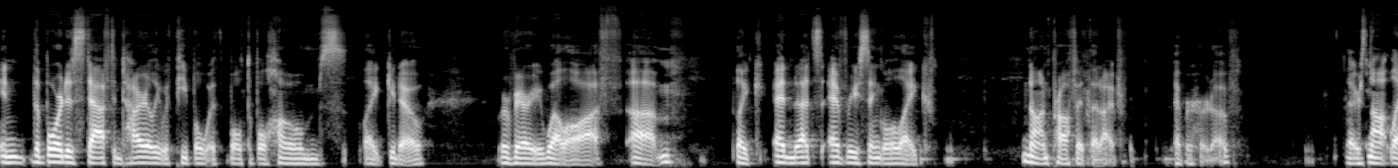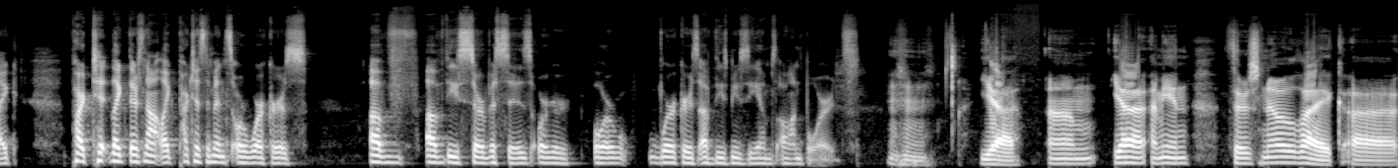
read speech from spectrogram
in the board is staffed entirely with people with multiple homes. Like you know, we're very well off. Um, like and that's every single like nonprofit that I've ever heard of. There's not like part like there's not like participants or workers of of these services or or workers of these museums on boards. Mm-hmm. Yeah, um, yeah. I mean, there's no like uh,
